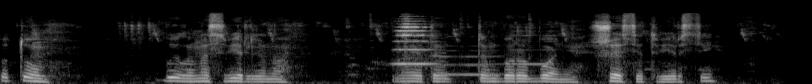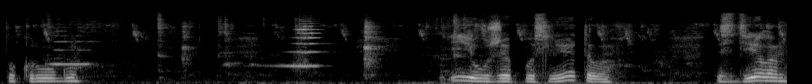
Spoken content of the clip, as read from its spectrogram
Потом было насверлено на этом барабане 6 отверстий по кругу. И уже после этого сделан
